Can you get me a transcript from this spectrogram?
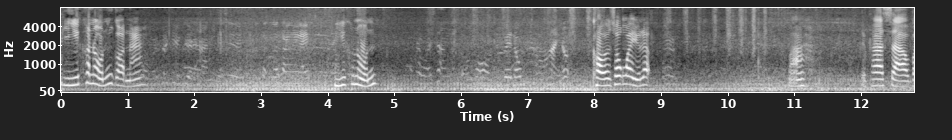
ผีขนนก่อนนะก็ทางไหนผีขนนไปนกเอาไหนเนาะเขาช่องไว้อยู่แล้วมาเดี๋ยว พาสาวใบ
